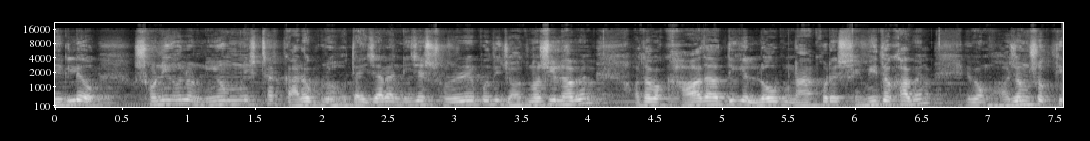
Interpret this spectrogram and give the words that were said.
দেখলেও শনি হলো নিয়ম নিষ্ঠার কারক গ্রহ। তাই যারা নিজের শরীরের প্রতি যত্নশীল হবেন অথবা খাওয়া দাওয়ার দিকে লোভ না করে সীমিত খাবেন এবং হজম শক্তি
